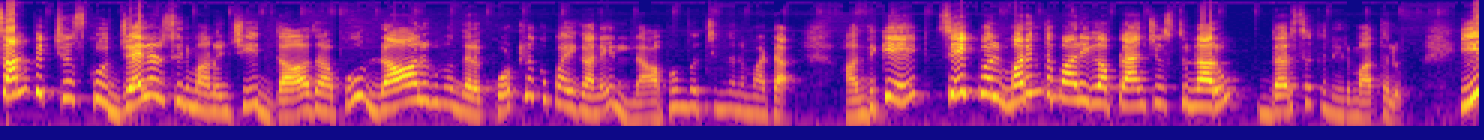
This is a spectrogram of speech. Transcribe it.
సన్ పిక్చర్స్కు జైలర్ సినిమా నుంచి దాదాపు నాలుగు వందల కోట్లకు పైగానే లాభం వచ్చిందన్నమాట. అందుకే సీక్వెల్ మరింత భారీగా ప్లాన్ చేస్తున్నారు దర్శక నిర్మాతలు. ఈ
